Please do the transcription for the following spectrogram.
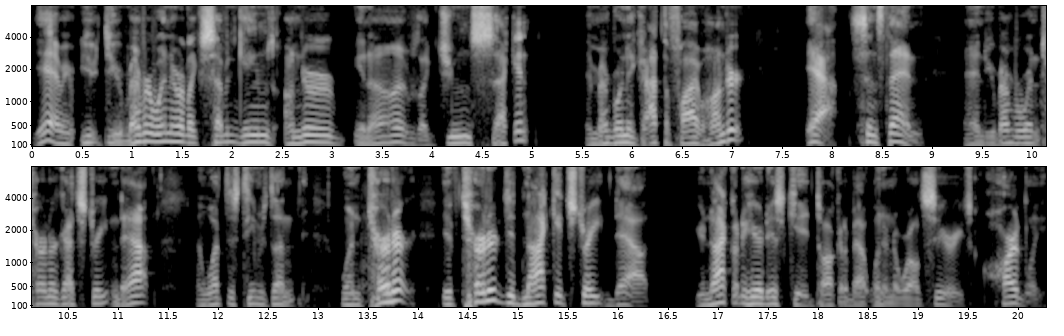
Yeah, I mean, you, do you remember when they were like seven games under? You know, it was like June second. And remember when they got the five hundred? Yeah, since then. And you remember when Turner got straightened out and what this team has done? When Turner, if Turner did not get straightened out, you're not going to hear this kid talking about winning the World Series. Hardly.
